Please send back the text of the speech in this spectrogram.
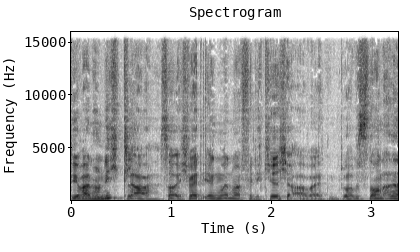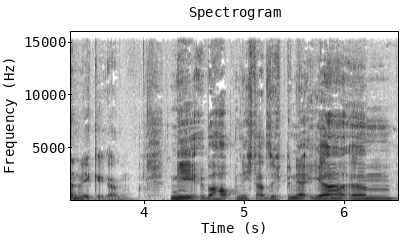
dir war noch nicht klar, so, ich werde irgendwann mal für die Kirche arbeiten. Du bist noch einen anderen Weg gegangen. Nee, überhaupt nicht. Also ich bin ja eher ähm,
